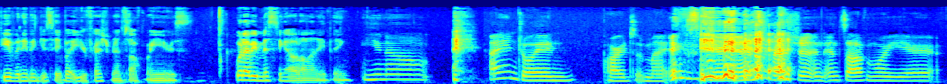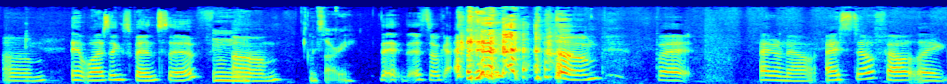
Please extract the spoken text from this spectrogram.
Do you have anything to say about your freshman and sophomore years? Would I be missing out on anything? You know, I enjoyed parts of my experience freshman and sophomore year. Um, it was expensive. Mm. Um, I'm sorry. it, it's okay. um, but I don't know. I still felt like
